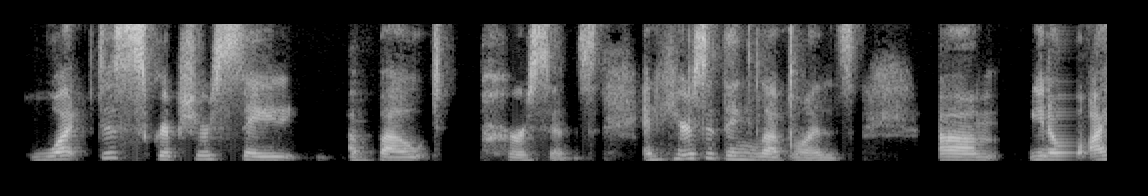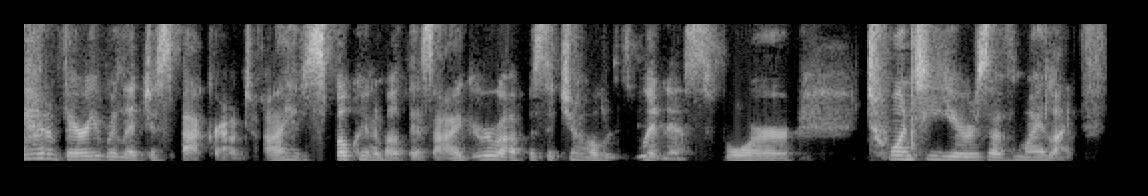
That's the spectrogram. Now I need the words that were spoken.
what does scripture say about persons? And here's the thing, loved ones. Um, you know, I had a very religious background. I have spoken about this. I grew up as a Jehovah's Witness for 20 years of my life.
